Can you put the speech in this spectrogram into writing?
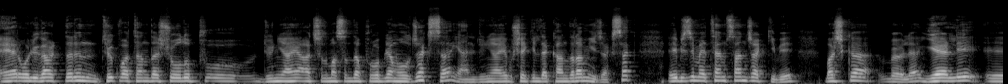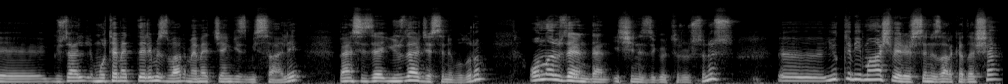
eğer oligarkların Türk vatandaşı olup e, dünyaya açılmasında problem olacaksa yani dünyayı bu şekilde kandıramayacaksak e, bizim Ethem Sancak gibi başka böyle yerli e, güzel mutemetlerimiz var Mehmet Cengiz misali. Ben size yüzlercesini bulurum. Onlar üzerinden işinizi götürürsünüz. E, yüklü bir maaş verirsiniz arkadaşa.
